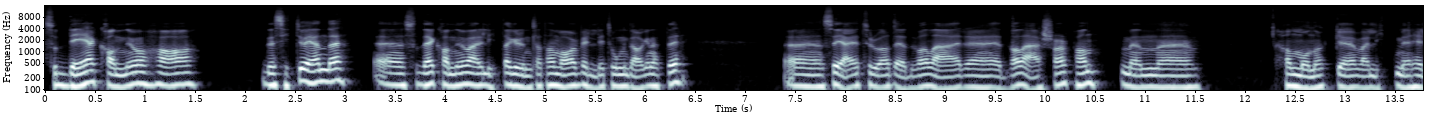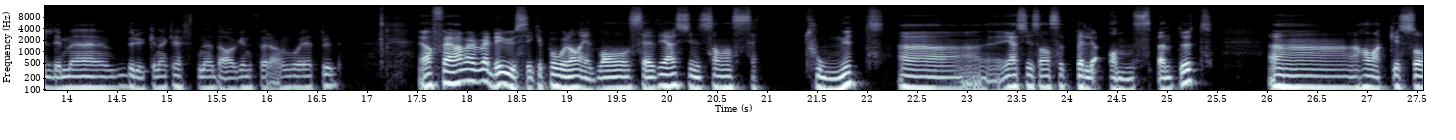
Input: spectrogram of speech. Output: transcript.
Så det kan jo ha Det sitter jo igjen, det. Eh, Så det kan jo være litt av grunnen til at han var veldig tung dagen etter. Eh, Så jeg tror at Edvald er, eh, Edvald er sharp, han. Men eh, han må nok være litt mer heldig med bruken av kreftene dagen før han går i et brudd. Ja, for jeg er vært veldig usikker på hvordan Edvald ser ut. Jeg syns han har sett tung ut. Eh, jeg syns han har sett veldig anspent ut. Eh, han er ikke så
